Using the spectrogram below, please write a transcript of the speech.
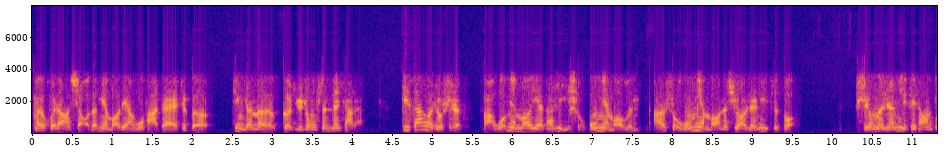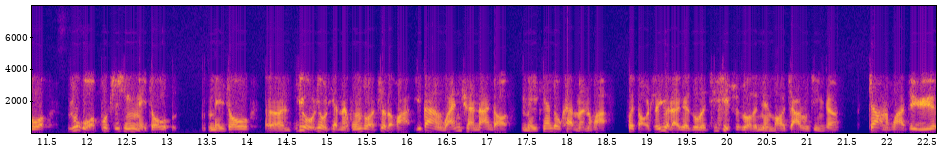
呃，会让小的面包店无法在这个竞争的格局中生存下来。第三个就是法国面包业它是以手工面包闻名，而手工面包呢需要人力制作，使用的人力非常多。如果不执行每周每周呃六六天的工作制的话，一旦完全的按照每天都开门的话，会导致越来越多的机器制作的面包加入竞争。这样的话，对于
